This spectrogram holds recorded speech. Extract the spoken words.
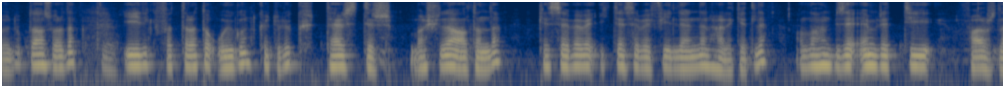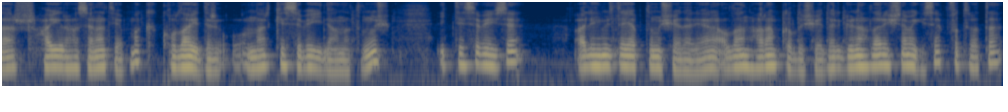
duyduk. Daha sonra da evet. iyilik fıtrata uygun, kötülük terstir. Başlığı altında kesebe ve iktesebe fiillerinden hareketle Allah'ın bize emrettiği farzlar, hayır hasenat yapmak kolaydır. Onlar kesebe ile anlatılmış. İktesebe ise aleyhimizde yaptığımız şeyler yani Allah'ın haram kıldığı şeyler, günahları işlemek ise fıtrata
